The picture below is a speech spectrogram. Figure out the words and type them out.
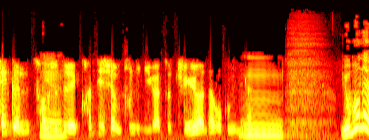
최근 선수들의 컨디션 분위기가 더 중요하다고 봅니다. 음, 요번에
